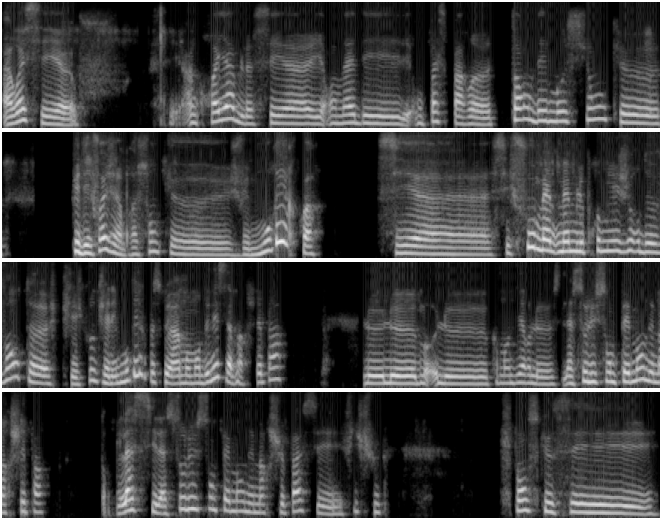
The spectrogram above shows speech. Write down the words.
ah ouais, c'est, incroyable. C'est, on, a des, on passe par tant d'émotions que, que des fois j'ai l'impression que je vais mourir. quoi. Euh, c'est fou. Même, même le premier jour de vente, euh, j'ai cru que j'allais mourir parce qu'à un moment donné, ça ne marchait pas. Le, le, comment dire, la solution de paiement ne marchait pas. Donc là, si la solution de paiement ne marche pas, c'est fichu. Je pense que c'est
